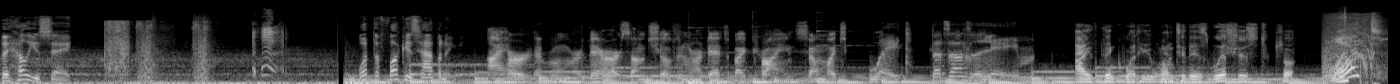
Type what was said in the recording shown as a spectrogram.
The hell you say? What the fuck is happening? I heard a rumor there are some children are dead by crying so much. Wait, that sounds lame. I think what he wanted is wishes to cook. What?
